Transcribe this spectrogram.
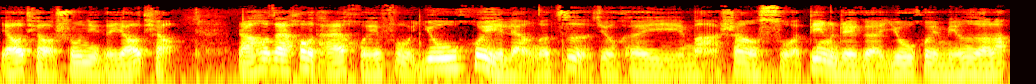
窈窕淑女的窈窕，然后在后台回复“优惠”两个字，就可以马上锁定这个优惠名额了。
